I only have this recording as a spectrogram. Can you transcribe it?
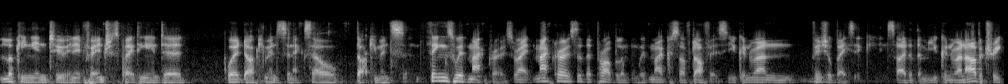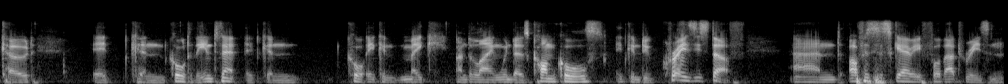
looking into and for introspecting into Word documents and Excel documents, things with macros, right? Macros are the problem with Microsoft Office. You can run Visual Basic inside of them. You can run arbitrary code. It can call to the internet. It can call. It can make underlying Windows COM calls. It can do crazy stuff and Office is scary for that reason.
